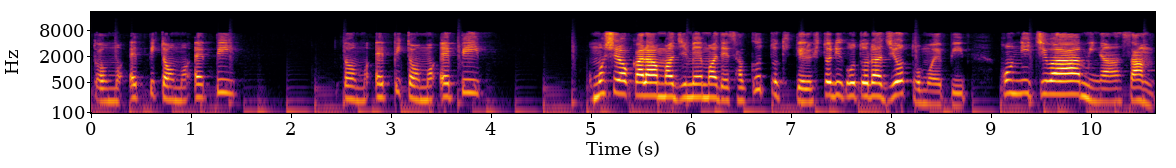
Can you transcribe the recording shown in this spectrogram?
ともえぴともえぴ。ともえぴともえぴ。面白から真面目までサクッと聞ける独り言ラジオともえぴ。こんにちは、皆さん。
